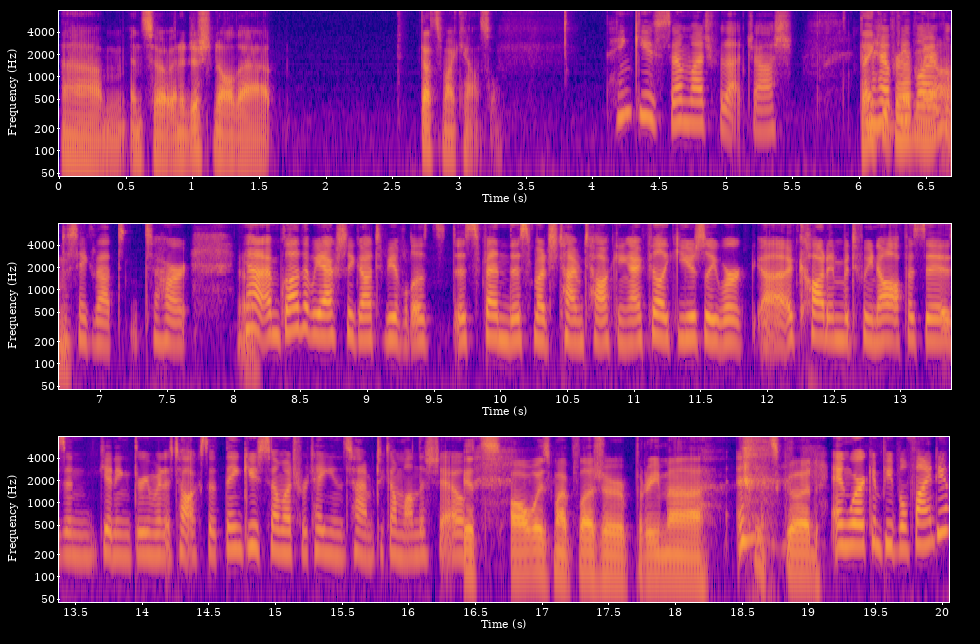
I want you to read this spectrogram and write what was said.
Um, and so, in addition to all that, that's my counsel. Thank you so much for that, Josh. Thank I you hope for people are able on. to take that t- to heart. Yeah. I'm glad that we actually got to be able to, to spend this much time talking. I feel like usually we're uh, caught in between offices and getting three minute talks. So thank you so much for taking the time to come on the show. It's always my pleasure, Prima. It's good. and where can people find you?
